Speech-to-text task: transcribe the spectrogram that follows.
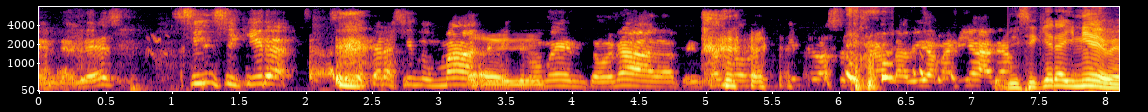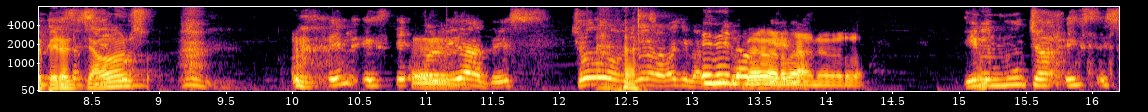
¿Entendés? Sin siquiera sin estar haciendo un mate Ay, en este Dios. momento, nada, pensando en qué me va a solucionar la vida mañana. Ni siquiera hay nieve, pero el Es chabón. Él es, es- olvídate, es- yo, yo la verdad que lo Es de es porque verdad, la- no es verdad. Tiene mucha, es, es,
